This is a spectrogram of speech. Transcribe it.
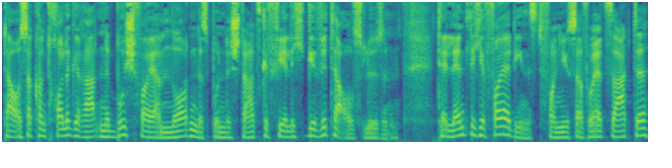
da außer Kontrolle geratene Buschfeuer im Norden des Bundesstaats gefährliche Gewitter auslösen. Der ländliche Feuerdienst von New South Wales sagte,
